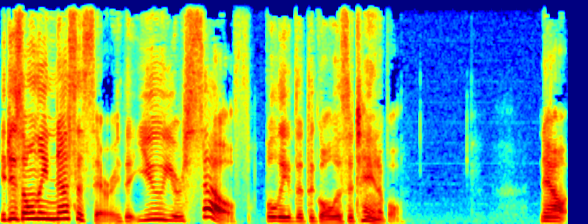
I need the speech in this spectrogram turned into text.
It is only necessary that you yourself believe that the goal is attainable. Now,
